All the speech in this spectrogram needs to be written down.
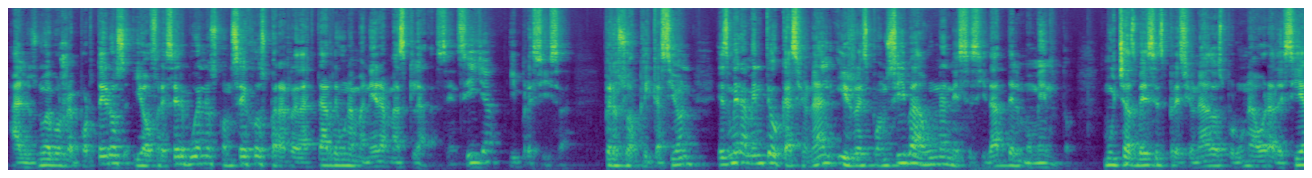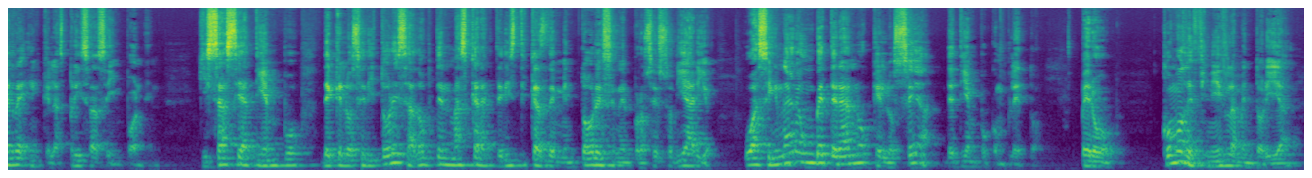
a los nuevos reporteros y a ofrecer buenos consejos para redactar de una manera más clara, sencilla y precisa. Pero su aplicación es meramente ocasional y responsiva a una necesidad del momento muchas veces presionados por una hora de cierre en que las prisas se imponen. Quizás sea tiempo de que los editores adopten más características de mentores en el proceso diario o asignar a un veterano que lo sea de tiempo completo. Pero, ¿cómo definir la mentoría?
